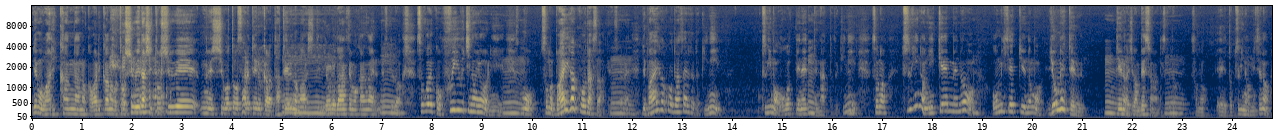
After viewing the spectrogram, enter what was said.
でも割り勘なのか割り勘の方が年上だし 年上の仕事をされてるから立てるのもあるしってうん。いろいろ男性も考えるんですけど、うん。そこでこう不意打ちのように、うん。もうその倍額を出すわけですよね。うん。で倍額を出された時に次もおごってねってなった時に、うん。その次の2軒目うのん。お店っていうのも読めてるうんっていうのが一番ベストなんですけど、うん。その、えー、と次のお店の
